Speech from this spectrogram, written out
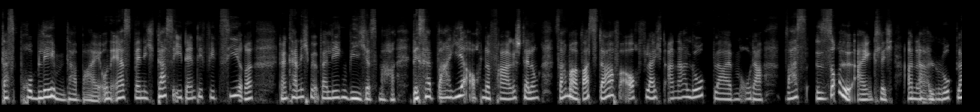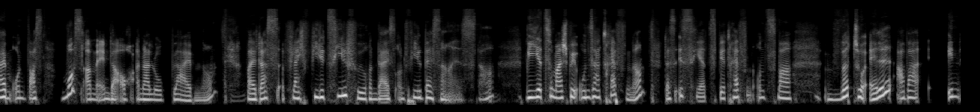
das Problem dabei. Und erst wenn ich das identifiziere, dann kann ich mir überlegen, wie ich es mache. Deshalb war hier auch eine Fragestellung, sag mal, was darf auch vielleicht analog bleiben oder was soll eigentlich analog bleiben und was muss am Ende auch analog bleiben, ne? weil das vielleicht viel zielführender ist und viel besser ist. Ne? Wie jetzt zum Beispiel unser Treffen. Ne? Das ist jetzt, wir treffen uns zwar virtuell, aber in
